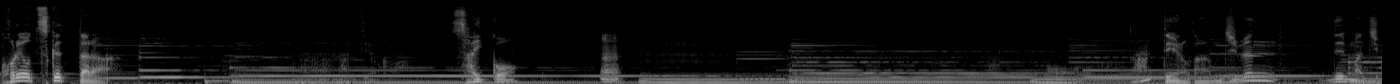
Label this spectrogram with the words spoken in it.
これを作ったらうんなんていうのかな。最高？うん。うーん。もうなんていうのかな。自分で、まあ、自己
